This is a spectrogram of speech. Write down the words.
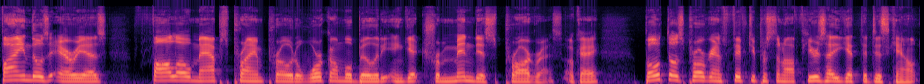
Find those areas, follow MAPS Prime Pro to work on mobility and get tremendous progress. Okay. Both those programs 50% off. Here's how you get the discount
